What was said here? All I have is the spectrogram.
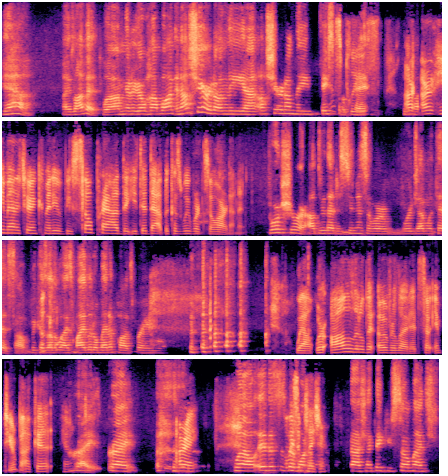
Yeah, I love it. Well, I'm going to go hop on, and I'll share it on the uh, I'll share it on the Facebook yes, please. page. Our, our humanitarian committee would be so proud that you did that because we worked so hard on it. For sure, I'll do that as soon as we're we're done with this, I'll, because okay. otherwise my little menopause brain will. well, we're all a little bit overloaded, so empty your bucket. Yeah. Right, right. All right. well, it, this is always a pleasure gosh, I thank you so much,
